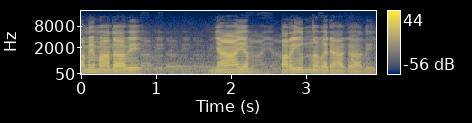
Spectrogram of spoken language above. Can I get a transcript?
അമ്മേ മാതാവേ ന്യായം പറയുന്നവരാകാതെ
